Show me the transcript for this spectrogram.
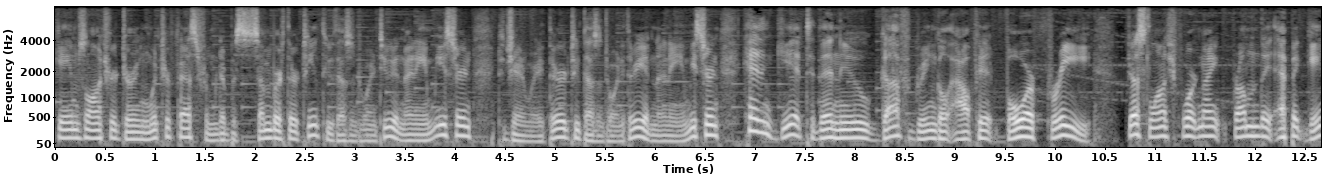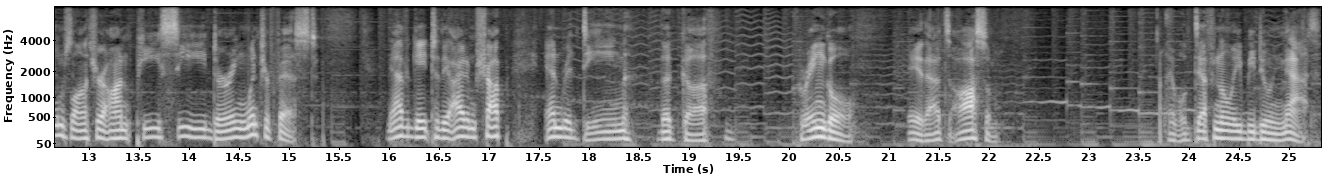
Games Launcher during Winterfest from December 13th, 2022 at 9 a.m. Eastern to January 3rd, 2023 at 9 a.m. Eastern can get the new Guff Gringle outfit for free. Just launch Fortnite from the Epic Games Launcher on PC during Winterfest. Navigate to the item shop and redeem the Guff Gringle. Hey, that's awesome. I will definitely be doing that.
